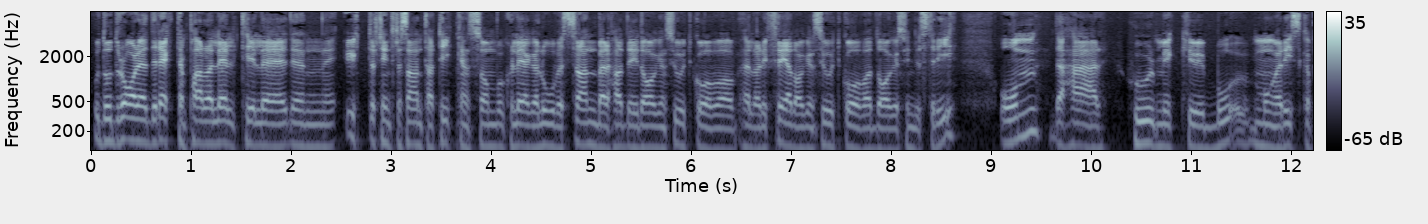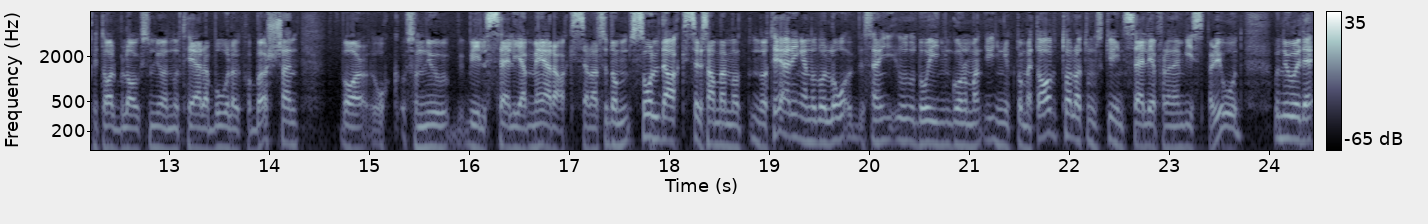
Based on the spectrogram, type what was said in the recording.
Och då drar jag direkt en parallell till den ytterst intressanta artikeln som vår kollega Love Strandberg hade i dagens utgåva av, eller i fredagens utgåva av Dagens Industri. Om det här hur mycket många riskkapitalbolag som nu noterar bolag på börsen var, och som nu vill sälja mer aktier. Alltså de sålde aktier i samband med noteringen och då, sen, och då ingår man ingick de ett avtal att de skulle inte sälja förrän en viss period. Och nu är det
